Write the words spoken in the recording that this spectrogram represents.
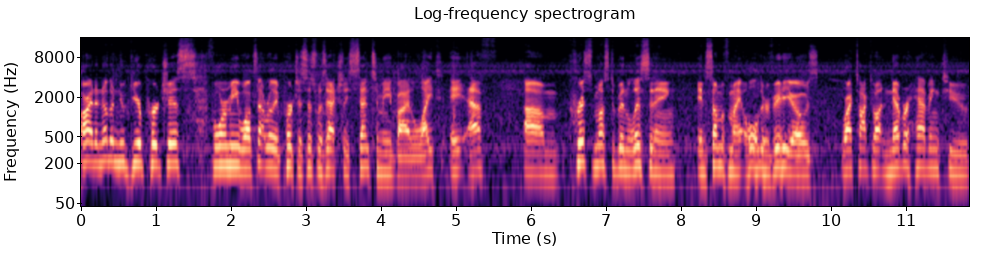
All right, another new gear purchase for me. Well, it's not really a purchase. This was actually sent to me by Light AF. Um, Chris must have been listening in some of my older videos where I talked about never having to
